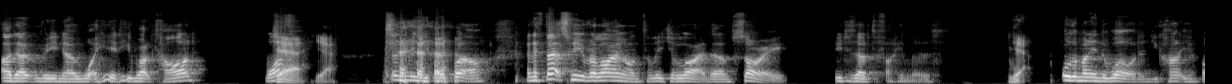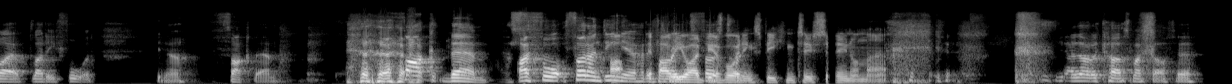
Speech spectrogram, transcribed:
I don't really know what he did. He worked hard. What? Yeah, yeah. Doesn't mean you played well. And if that's who you're relying on to lead your line, then I'm sorry, you deserve to fucking lose. Yeah. All the money in the world, and you can't even buy a bloody forward. You know, fuck them. Fuck them. I thought Fernandinho Uh, had a if I were you, I'd be first avoiding speaking too soon on that. 20 yeah, I don't want to curse myself here.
